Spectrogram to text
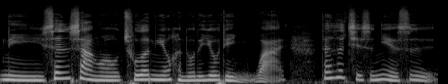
你身上哦，除了你有很多的优点以外，但是其实你也是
